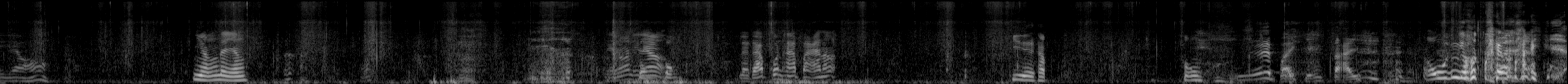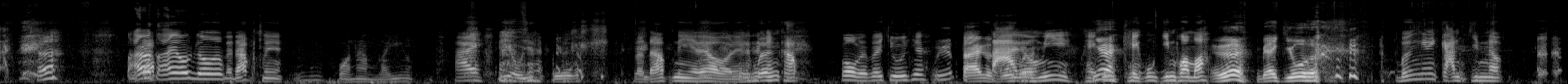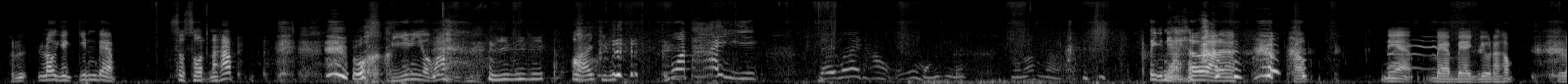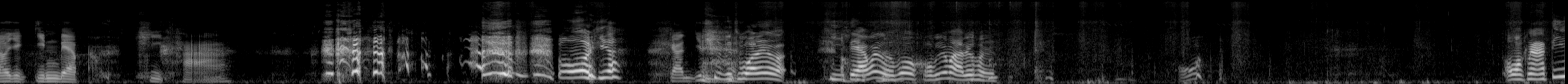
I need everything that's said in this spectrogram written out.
เดี๋ ยวเดี๋ยวฮะยังได้ยังแน่นอนนี่แล้วตรงระดับคนหาปลาเนาะพี่เลยครับส่งๆเอ้ยไปเข็งตายเอาเดี๋ยวตายเอาตายตายเอาตายเอาเดี๋ยวระดับนี่บ่อน้ำไหลเนาะไอ้เที่ยวยิงปูระดับนี่แล้วนี่เบิ้งครับก็ไปไปคิวเนี่ยเอ้ยตายก็ตาเกินเดี๋ยวมามีให้เนี่กูยให้กูกินพร้อมบ่เออแบกิว เบิ้งในการกินครับ เราจะกินแบบสดๆนะครับปีนี้ออกมานี่นี่นี่มากินบัวไทยอีกเลยเมื่อยเท่าโอ้หมองจริงนะนอนนอนตีเนี่ยเท่าไหร่นะครับ เนี่ยแบบแบกอยู่นะครับ เราจะกินแบบขี่ขา โอ้ยเฮียการกินขี่ไปทัวร์เลยว่ะขี่แตกไว้เหมือนพวกเขาไม่มาเลยข่อยโอ้ เอา ออกหนาตี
